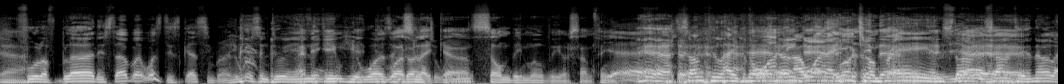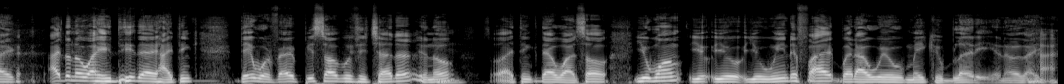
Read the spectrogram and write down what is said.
Yeah. full of blood and stuff. But it was disgusting, bro. He wasn't doing anything. it, he it wasn't was going like to a win. zombie movie or something. Yeah, something like that. Walking You know, I want to eat your brain and stuff Yeah, or yeah, something. yeah. You know, like I don't know why he did that. I think they were very pissed off with each other. You know. Mm. So I think that was so you won you you you win the fight, but I will make you bloody. You know, like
